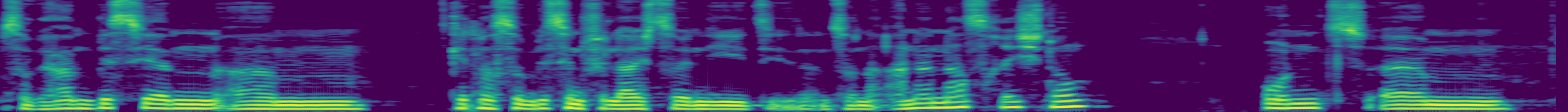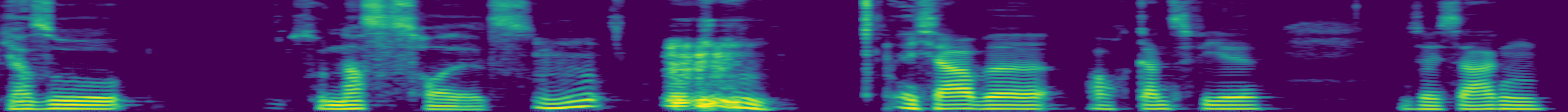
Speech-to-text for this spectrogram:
sogar ein bisschen, ähm, geht noch so ein bisschen vielleicht so in die, die in so eine Ananas-Richtung. Und ähm, ja, so, so nasses Holz. Mhm. Ich habe auch ganz viel, wie soll ich sagen,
